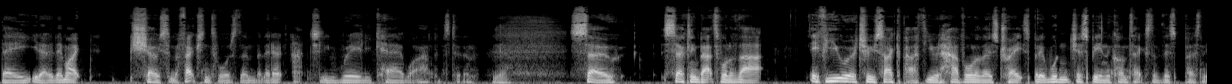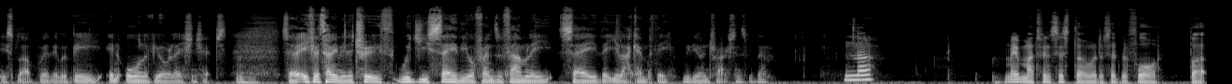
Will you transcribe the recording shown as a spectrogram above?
They, you know, they might show some affection towards them, but they don't actually really care what happens to them. Yeah. So circling back to all of that, if you were a true psychopath, you would have all of those traits, but it wouldn't just be in the context of this person that you split up with. It would be in all of your relationships. So if you're telling me the truth, would you say that your friends and family say that you lack empathy with your interactions with them? No. Maybe my twin sister would have said before, but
